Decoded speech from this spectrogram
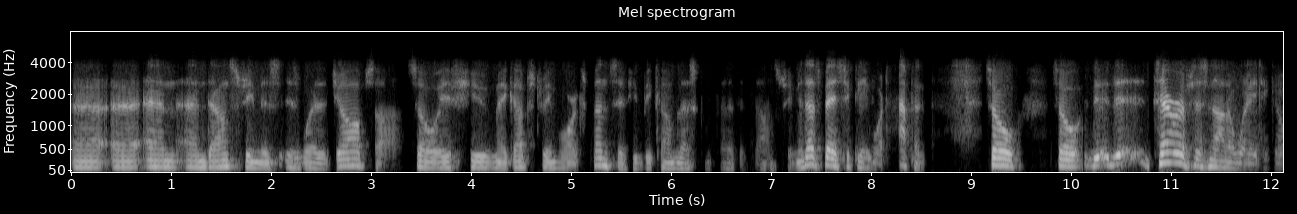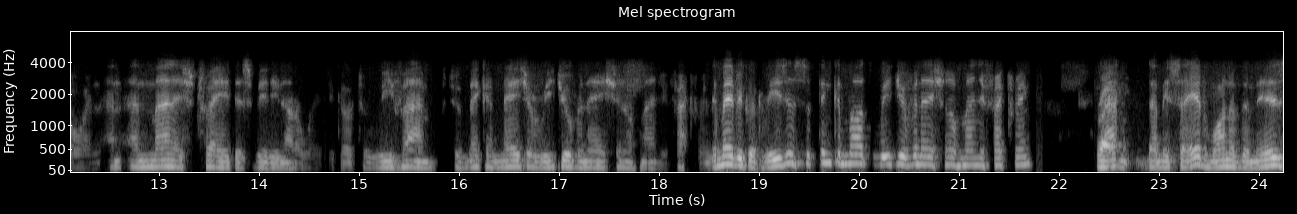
Uh, uh, and and downstream is is where the jobs are. So if you make upstream more expensive, you become less competitive downstream, and that's basically what happened. So so the, the tariffs is not a way to go, and, and and managed trade is really not a way to go to revamp to make a major rejuvenation of manufacturing. There may be good reasons to think about rejuvenation of manufacturing. Right. And let me say it. One of them is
